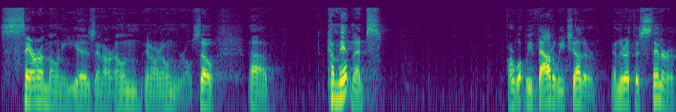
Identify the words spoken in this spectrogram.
ceremony is in our own, in our own world. So, uh, commitments are what we vow to each other, and they're at the center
